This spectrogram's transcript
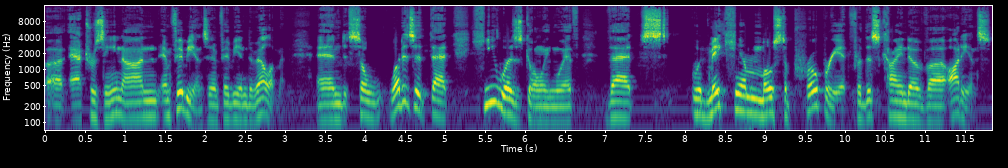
uh, atrazine on amphibians and amphibian development. And so, what is it that he was going with that would make him most appropriate for this kind of uh, audience?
